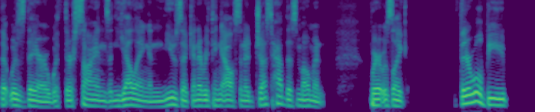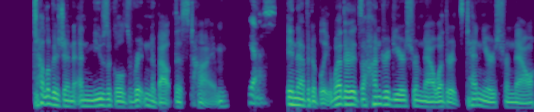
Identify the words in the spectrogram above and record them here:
that was there with their signs and yelling and music and everything else and it just had this moment where it was like there will be television and musicals written about this time yes. inevitably whether it's a hundred years from now whether it's 10 years from now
